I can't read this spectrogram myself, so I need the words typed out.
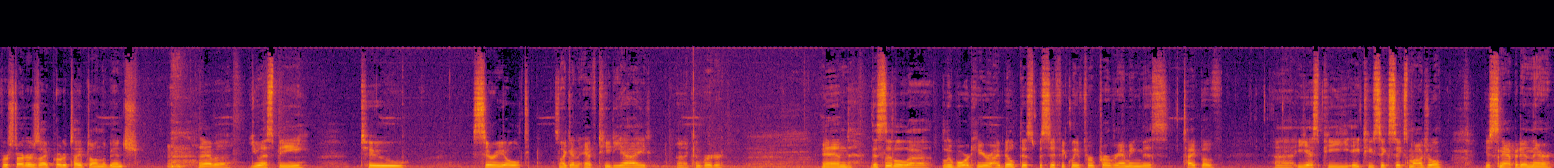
For starters, I prototyped on the bench. I have a USB to serial. It's like an FTDI uh, converter. And this little uh, blue board here, I built this specifically for programming this type of uh, ESP8266 module. You snap it in there.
